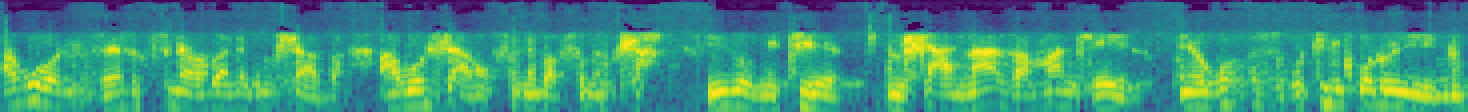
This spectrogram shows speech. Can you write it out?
Akuwona vese kufuneka abanike umhlaba abohlanga kufanele bafune umhlaba. Yiko ngithi mhlanaza amandleni ngiyokwazi ukuthi inkolo yenu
